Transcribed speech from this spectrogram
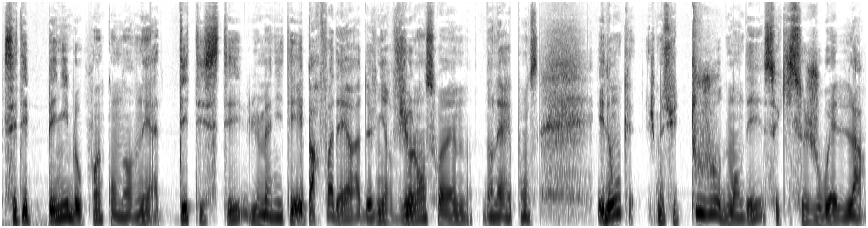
C'était pénible au point qu'on en venait à détester l'humanité et parfois d'ailleurs à devenir violent soi-même dans les réponses. Et donc, je me suis toujours demandé ce qui se jouait là.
